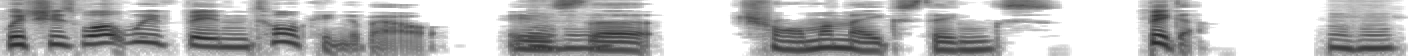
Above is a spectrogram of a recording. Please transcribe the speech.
Which is what we've been talking about, is Mhm. that trauma makes things bigger. Mhm.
